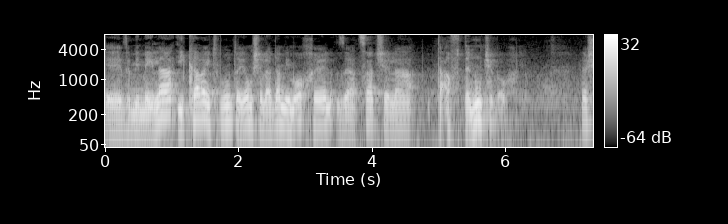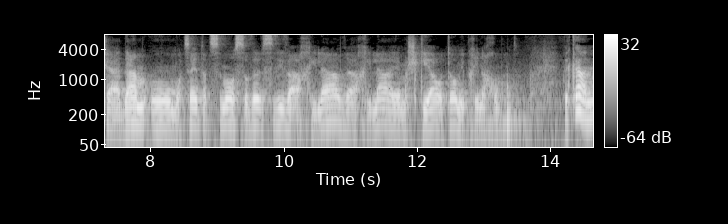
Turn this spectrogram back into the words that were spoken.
וממילא עיקר ההתמודדות היום של האדם עם אוכל זה הצד של התאוותנות שבאוכל. זה שהאדם הוא מוצא את עצמו סובב סביב האכילה, והאכילה אה, משקיעה אותו מבחינה חומרית. וכאן,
